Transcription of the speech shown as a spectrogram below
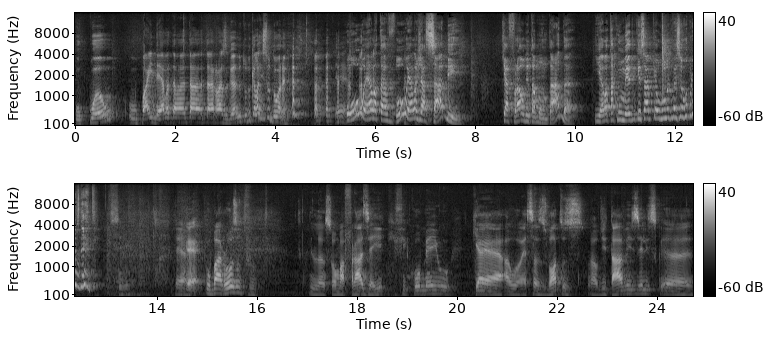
o quão o pai dela tá, tá, tá rasgando tudo que ela estudou, né? ou ela tá, ou ela já sabe que a fraude tá montada e ela tá com medo porque sabe que é o Lula que vai ser o presidente. É. É. O Barroso lançou uma frase aí que ficou meio que é, essas votos auditáveis eles é,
